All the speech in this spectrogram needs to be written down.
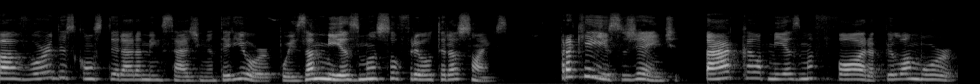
favor desconsiderar a mensagem anterior, pois a mesma sofreu alterações. Para que isso, gente? Taca a mesma fora, pelo amor.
